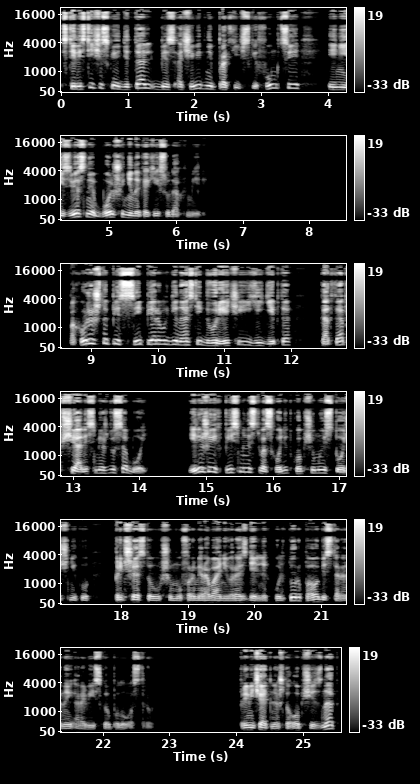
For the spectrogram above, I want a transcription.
стилистическая деталь без очевидной практической функции и неизвестная больше ни на каких судах в мире. Похоже, что писцы первых династий двуречия Египта как-то общались между собой, или же их письменность восходит к общему источнику, предшествовавшему формированию раздельных культур по обе стороны Аравийского полуострова. Примечательно, что общий знак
